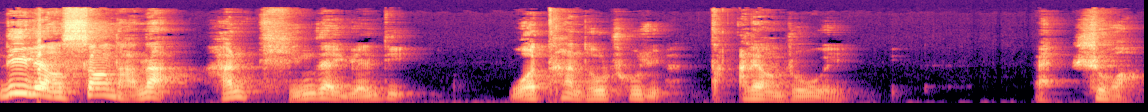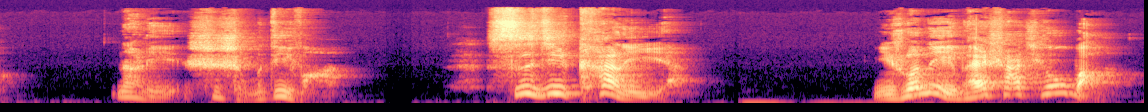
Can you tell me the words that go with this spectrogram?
那辆桑塔纳还停在原地。我探头出去打量周围，哎，师傅，那里是什么地方啊？司机看了一眼，你说那一排沙丘吧？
